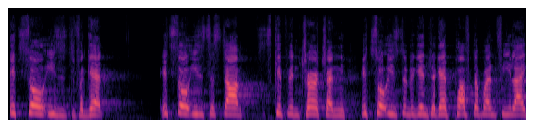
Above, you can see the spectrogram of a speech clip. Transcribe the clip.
It's so easy to forget. It's so easy to stop skipping church, and it's so easy to begin to get puffed up and feel like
